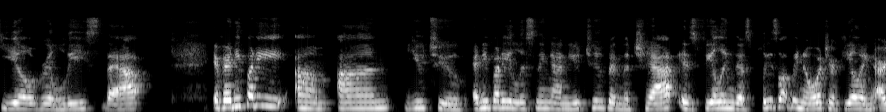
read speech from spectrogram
heal, release that if anybody um, on YouTube, anybody listening on YouTube in the chat is feeling this, please let me know what you're feeling. Are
